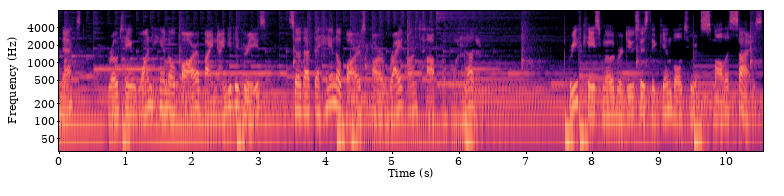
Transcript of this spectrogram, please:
Next, rotate one handlebar by 90 degrees so that the handlebars are right on top of one another. Briefcase mode reduces the gimbal to its smallest size,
